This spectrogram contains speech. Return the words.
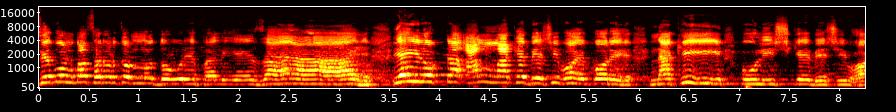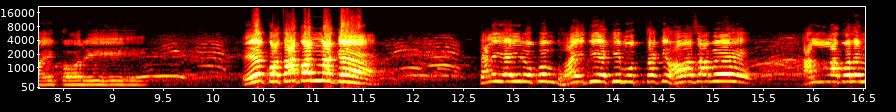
জীবন বাঁচানোর জন্য দৌড়ে পালিয়ে যায়। এই লোকটা আল্লাহকে বেশি ভয় করে, নাকি পুলিশকে বেশি ভয় করে? এ কথা কর না কে? তাহলে এই রকম ভয় দিয়ে কি মুত্তাকি হওয়া যাবে? আল্লাহ বলেন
